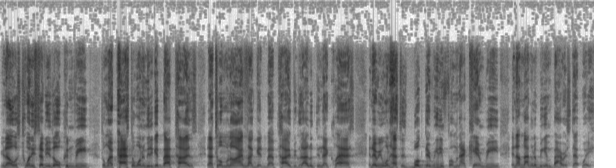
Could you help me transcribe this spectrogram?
know, I was 27 years old, couldn't read, so my pastor wanted me to get baptized, and I told him, no, I'm not getting baptized because I looked in that class, and everyone has this book they're reading from, and I can't read, and I'm not going to be embarrassed that way.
